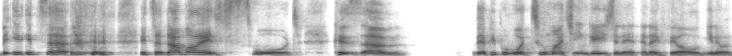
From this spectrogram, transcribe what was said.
it's a it's a double-edged sword because um there are people who are too much engaged in it and I feel, you know,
